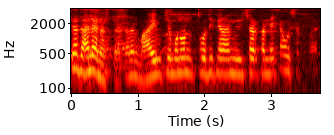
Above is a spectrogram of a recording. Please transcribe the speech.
त्या झाल्या नसत्या. कारण महायुती म्हणून तो देखील आम्ही विचार करण्याची आवश्यकता आहे.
